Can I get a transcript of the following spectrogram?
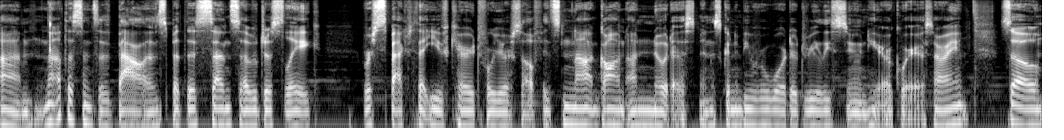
um not the sense of balance but this sense of just like respect that you've carried for yourself. It's not gone unnoticed and it's going to be rewarded really soon here, Aquarius. All right. So,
